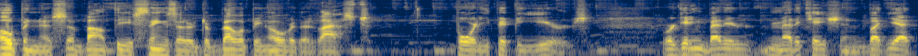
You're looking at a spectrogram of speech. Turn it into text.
openness about these things that are developing over the last 40 50 years. We're getting better medication but yet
